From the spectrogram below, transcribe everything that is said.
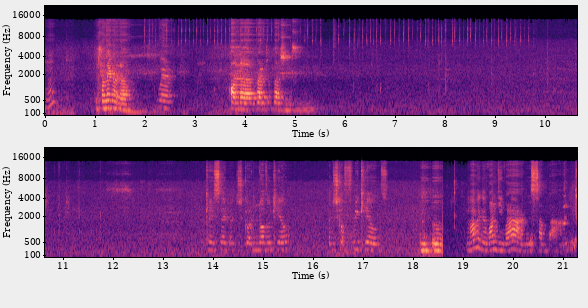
Hmm? You coming or no? Where? On uh, Practical Fashions. Okay, Snake, I just got another kill. I just got three kills. Mm-mm. I'm having a 1v1 with somebody.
